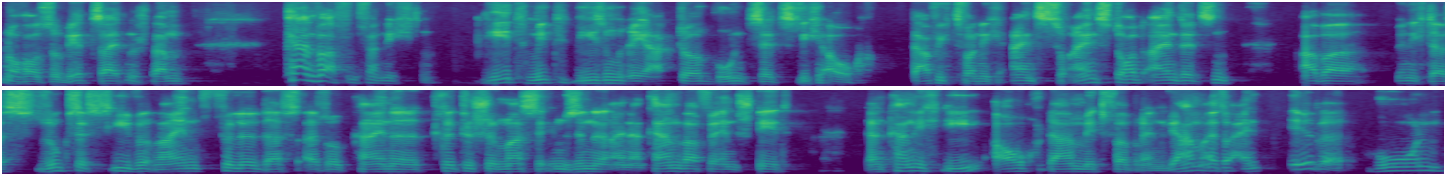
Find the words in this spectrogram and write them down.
noch aus Sowjetzeiten stammen, Kernwaffen vernichten. Geht mit diesem Reaktor grundsätzlich auch. Darf ich zwar nicht eins zu eins dort einsetzen, aber wenn ich das sukzessive reinfülle, dass also keine kritische Masse im Sinne einer Kernwaffe entsteht, dann kann ich die auch damit verbrennen. Wir haben also einen irre hohen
